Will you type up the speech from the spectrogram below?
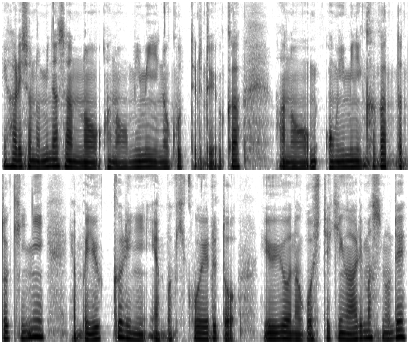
やはりその皆さんのあの耳に残ってるというか、あの、お耳にかかった時に、やっぱゆっくりにやっぱ聞こえるというようなご指摘がありますので、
